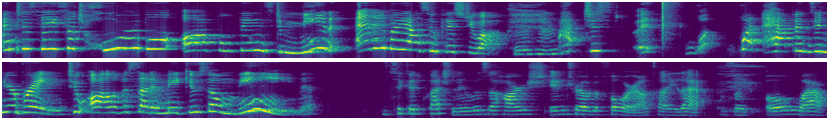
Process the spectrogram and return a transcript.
and to say such horrible, awful things to me and anybody else who pissed you off. Mhm. I just, it, what, what happens in your brain to all of a sudden make you so mean? It's a good question. It was a harsh intro to four, I'll tell you that. It's like, oh wow.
